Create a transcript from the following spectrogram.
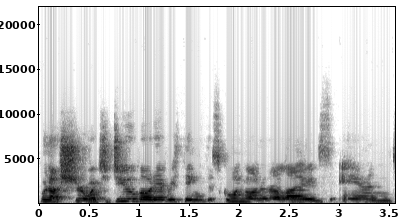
We're not sure what to do about everything that's going on in our lives, and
